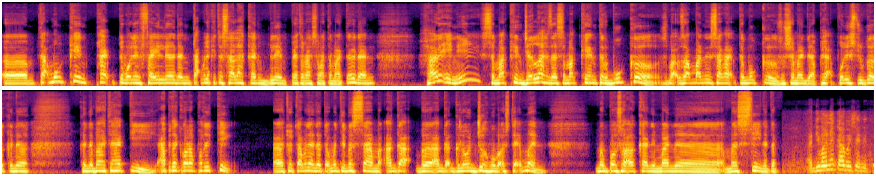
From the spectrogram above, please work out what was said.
um, tak mungkin pipe tu boleh failure dan tak boleh kita salahkan blame Petronas semata-mata dan hari ini semakin jelas dan semakin terbuka sebab zaman ini sangat terbuka. Social media pihak polis juga kena kena berhati-hati. Apatah orang politik? Uh, terutamanya Datuk Menteri Besar agak agak gelojoh membuat statement mempersoalkan di mana mesin atau ah, di manakah mesin itu?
